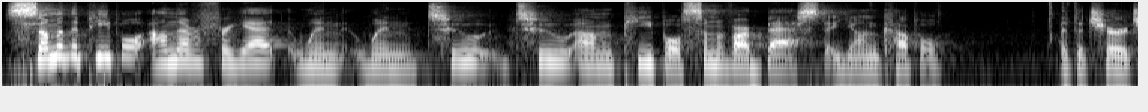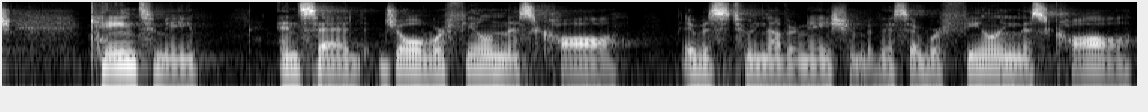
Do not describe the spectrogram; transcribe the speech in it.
Some of the people, I'll never forget when, when two, two um, people, some of our best, a young couple at the church, came to me and said, Joel, we're feeling this call. It was to another nation, but they said, We're feeling this call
